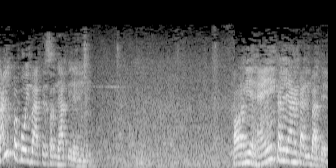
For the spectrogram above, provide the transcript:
कल्प वही बातें समझाते रहेंगे। और ये है ही कल्याणकारी बातें।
